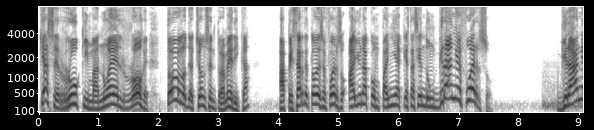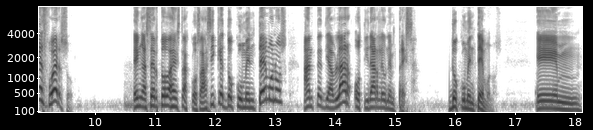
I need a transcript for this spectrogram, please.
que hace Rookie, Manuel, Roge, todos los de Acción Centroamérica, a pesar de todo ese esfuerzo, hay una compañía que está haciendo un gran esfuerzo, gran esfuerzo en hacer todas estas cosas. Así que documentémonos antes de hablar o tirarle a una empresa. Documentémonos. Em,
